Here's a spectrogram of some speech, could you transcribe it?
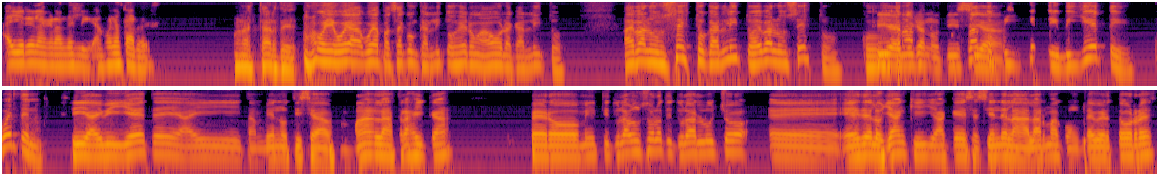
ayer en las grandes ligas. Buenas tardes. Buenas tardes. Oye, voy a, voy a pasar con Carlitos Geron ahora, Carlitos. Hay baloncesto, Carlitos, hay baloncesto. Sí, hay Contrato, muchas contrato, noticias. billete, billete. Cuéntenos. Sí, hay billetes, hay también noticias malas, trágicas. Pero mi titular, un solo titular, Lucho, eh, es de los Yankees, ya que se enciende la alarma con Clever Torres.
